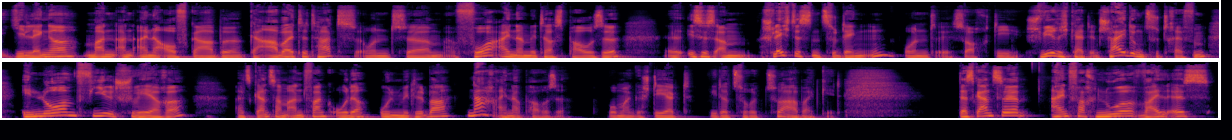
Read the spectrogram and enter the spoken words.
je länger man an einer Aufgabe gearbeitet hat. Und ähm, vor einer Mittagspause äh, ist es am schlechtesten zu denken und ist auch die Schwierigkeit, Entscheidungen zu treffen, enorm viel schwerer als ganz am Anfang oder unmittelbar nach einer Pause, wo man gestärkt wieder zurück zur Arbeit geht. Das Ganze einfach nur, weil es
